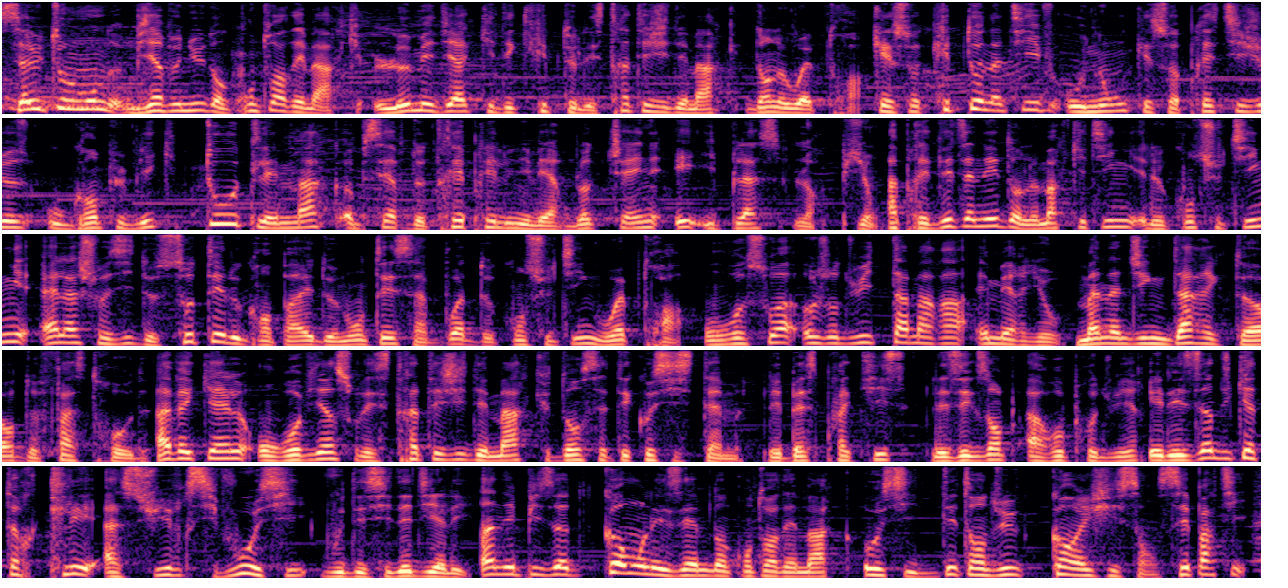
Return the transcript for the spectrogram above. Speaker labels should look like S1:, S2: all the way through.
S1: Salut tout le monde, bienvenue dans Comptoir des marques, le média qui décrypte les stratégies des marques dans le Web 3. Qu'elles soient crypto-natives ou non, qu'elles soient prestigieuses ou grand public, toutes les marques observent de très près l'univers blockchain et y placent leurs pions. Après des années dans le marketing et le consulting, elle a choisi de sauter le grand pas et de monter sa boîte de consulting Web 3. On reçoit aujourd'hui Tamara Emerio, Managing Director de Fast Road. Avec elle, on revient sur les stratégies des marques dans cet écosystème, les best practices, les exemples à reproduire et les indicateurs clés à suivre si vous aussi vous décidez d'y aller. Un épisode comme on les aime dans Comptoir des marques, aussi détendu qu'enrichissant. C'est parti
